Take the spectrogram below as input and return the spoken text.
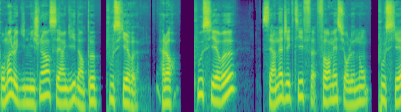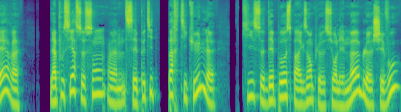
Pour moi, le guide Michelin, c'est un guide un peu poussiéreux. Alors, poussiéreux, c'est un adjectif formé sur le nom poussière. La poussière, ce sont ces petites particules qui se déposent par exemple sur les meubles chez vous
